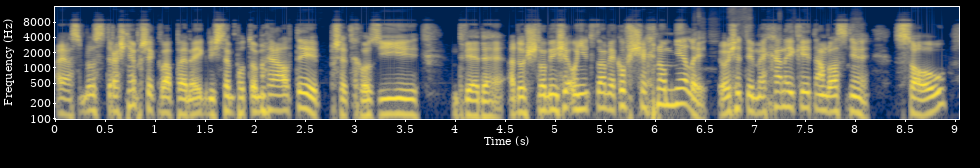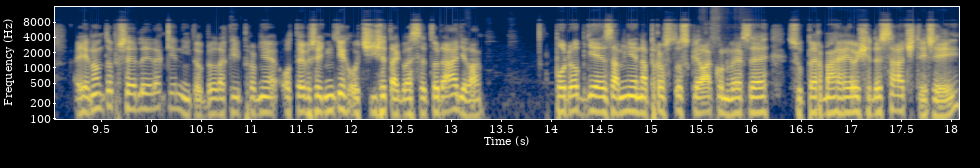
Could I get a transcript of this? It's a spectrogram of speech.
a já jsem byl strašně překvapený, když jsem potom hrál ty předchozí 2D a došlo mi, že oni to tam jako všechno měli, jo, že ty mechaniky tam vlastně jsou a jenom to předli tak jiný. To byl takový pro mě otevření těch očí, že takhle se to dá dělat podobně za mě naprosto skvělá konverze Super Mario 64.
